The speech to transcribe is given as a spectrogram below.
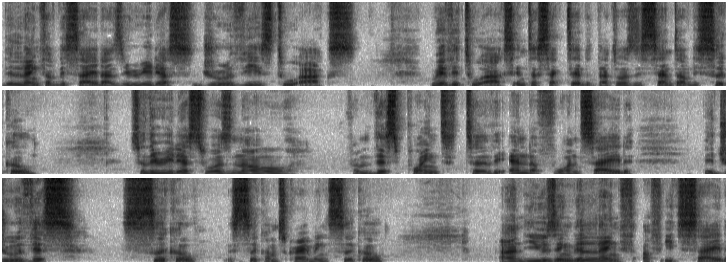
the length of the side as the radius, drew these two arcs. Where the two arcs intersected, that was the center of the circle, so the radius was now from this point to the end of one side. They drew this circle, the circumscribing circle, and using the length of each side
